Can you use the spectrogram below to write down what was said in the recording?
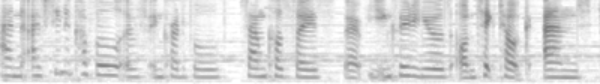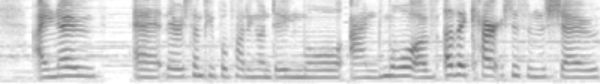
And I've seen a couple of incredible Sam cosplays, uh, including yours, on TikTok, and I know uh, there are some people planning on doing more and more of other characters in the show.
